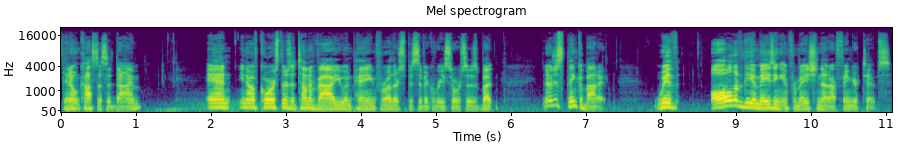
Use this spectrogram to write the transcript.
they don't cost us a dime? And you know, of course, there's a ton of value in paying for other specific resources, but you know, just think about it. With all of the amazing information at our fingertips,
